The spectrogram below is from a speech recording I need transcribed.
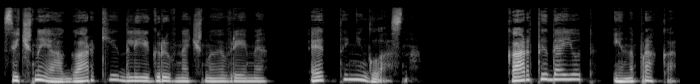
свечные огарки для игры в ночное время. Это негласно. Карты дает и на прокат.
